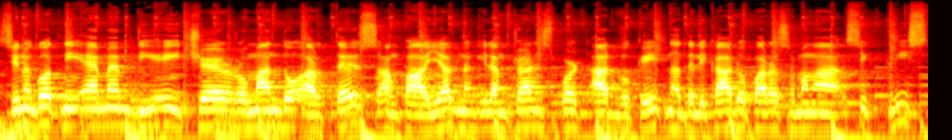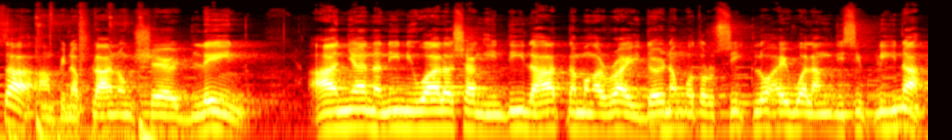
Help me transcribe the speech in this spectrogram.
Sinagot ni MMDA Chair Romando Artes ang payag ng ilang transport advocate na delikado para sa mga siklista ang pinaplanong shared lane. Anya, naniniwala siyang hindi lahat ng mga rider ng motorsiklo ay walang disiplina.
